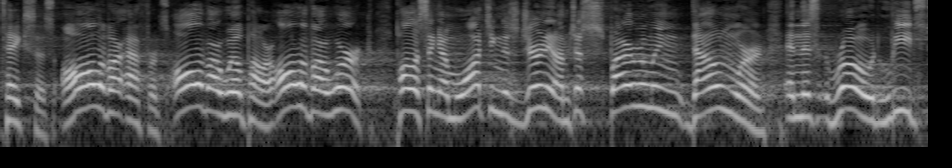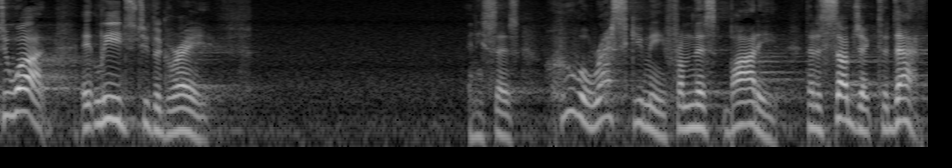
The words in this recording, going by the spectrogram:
takes us. All of our efforts, all of our willpower, all of our work. Paul is saying, I'm watching this journey and I'm just spiraling downward. And this road leads to what? It leads to the grave. And he says, Who will rescue me from this body that is subject to death?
